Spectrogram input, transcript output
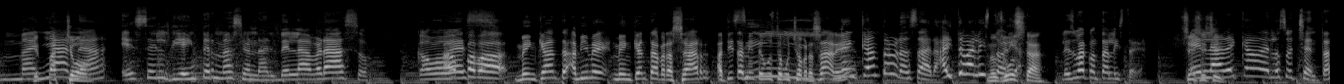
Mañana es el Día Internacional del Abrazo. ¿Cómo Ah, ves? papá, me encanta, a mí me, me encanta abrazar. A ti también te gusta mucho abrazar, Me ¿eh? encanta abrazar. Ahí te va la Nos historia. gusta. Les voy a contar la historia. Sí, en sí, la década de los 80,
